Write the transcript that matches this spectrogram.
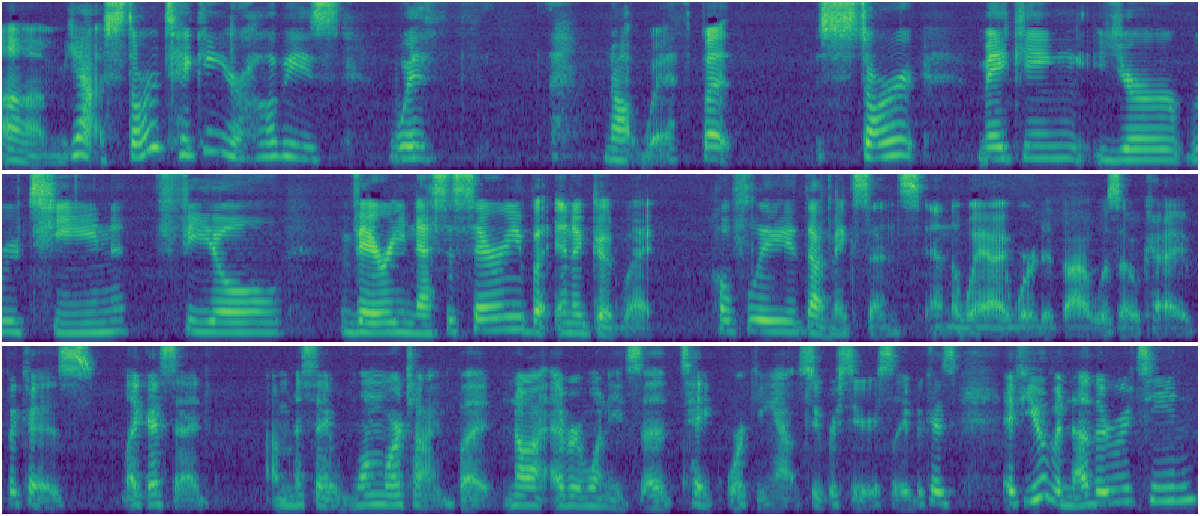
um, yeah, start taking your hobbies with, not with, but start making your routine feel very necessary, but in a good way. Hopefully that makes sense and the way I worded that was okay because, like I said, I'm going to say it one more time, but not everyone needs to take working out super seriously because if you have another routine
